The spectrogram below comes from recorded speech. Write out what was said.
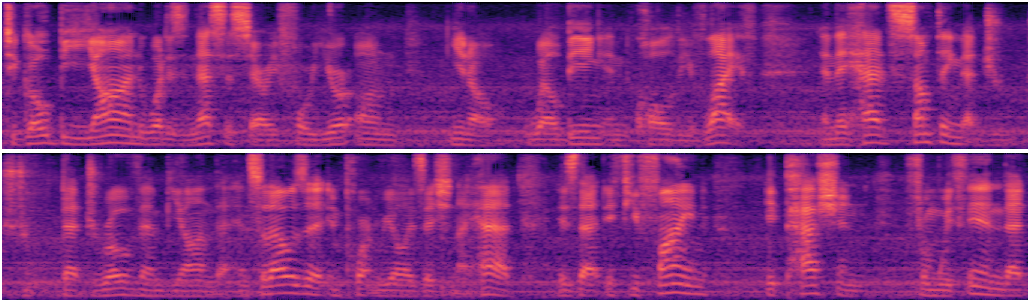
to go beyond what is necessary for your own you know well-being and quality of life and they had something that dr- that drove them beyond that and so that was an important realization i had is that if you find a passion from within that,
